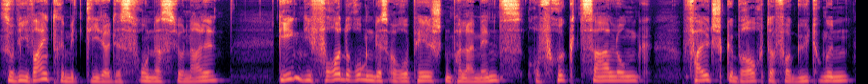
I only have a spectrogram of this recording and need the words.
sowie weitere Mitglieder des Front National, gegen die Forderungen des Europäischen Parlaments auf Rückzahlung falsch gebrauchter Vergütungen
